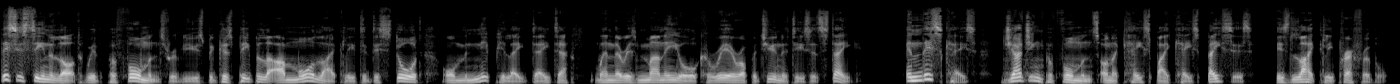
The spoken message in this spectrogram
This is seen a lot with performance reviews because people are more likely to distort or manipulate data when there is money or career opportunities at stake. In this case, judging performance on a case by case basis is likely preferable.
